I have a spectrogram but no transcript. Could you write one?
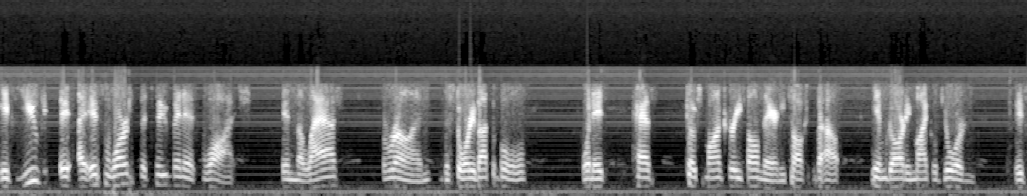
If you, it, it's worth the two minute watch in the last run, the story about the Bulls, when it has Coach Moncrief on there, and he talks about him guarding Michael Jordan. It's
